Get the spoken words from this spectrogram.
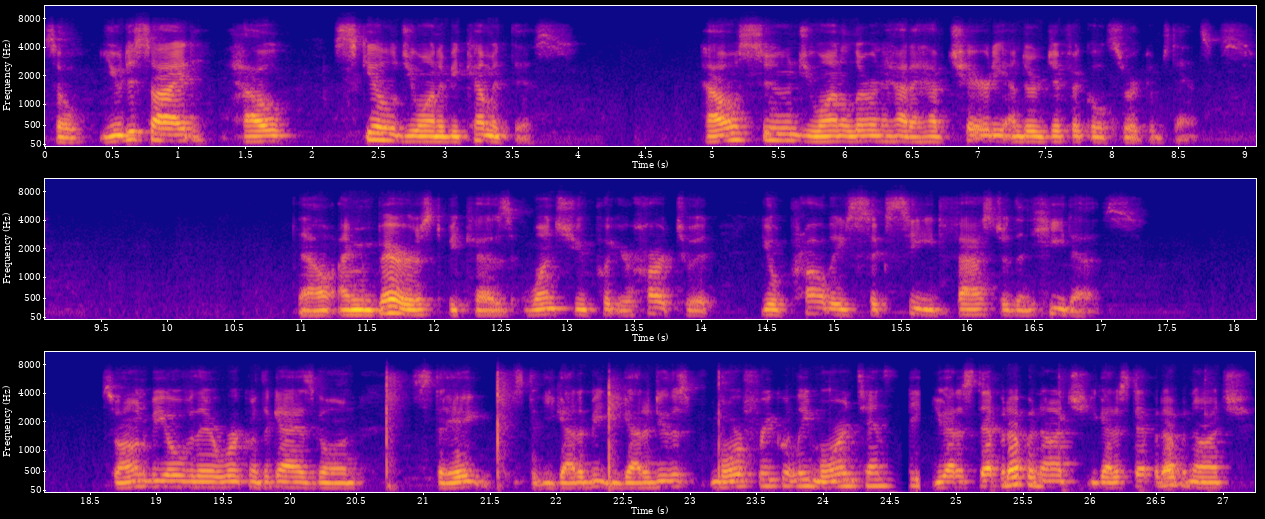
So, you decide how skilled you want to become at this. How soon do you want to learn how to have charity under difficult circumstances? Now, I'm embarrassed because once you put your heart to it, you'll probably succeed faster than he does. So I'm going to be over there working with the guys going, stay, you got to be, you got to do this more frequently, more intensely. You got to step it up a notch. You got to step it up a notch.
